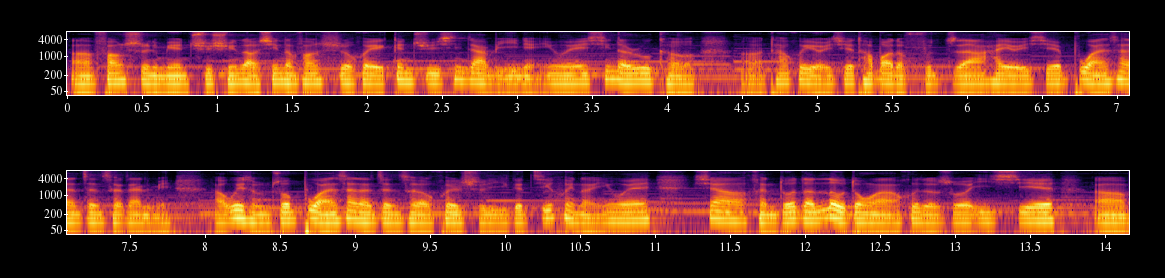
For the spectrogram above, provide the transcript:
呃方式里面去寻找新的方式会更具性价比一点。因为新的入口，呃，它会有一些淘宝的扶植啊，还有一些不完善的政策在里面啊。为什么说不完善的政策会是一个机会呢？因为像很多的漏洞啊，或者说一些呃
